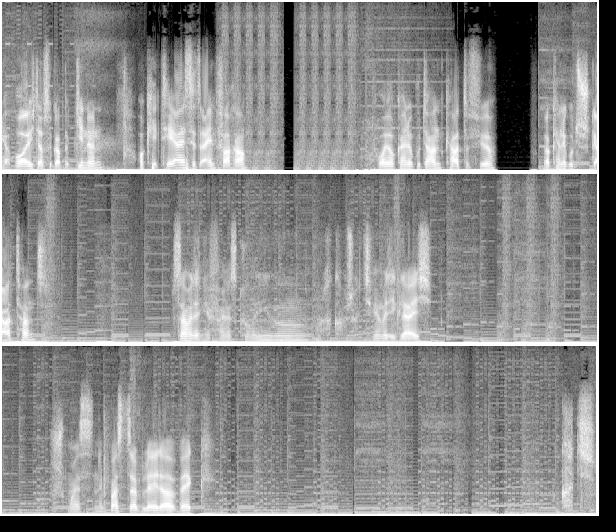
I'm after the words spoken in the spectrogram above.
Jawohl, ich darf sogar beginnen. Okay, Thea ist jetzt einfacher. Brauche ich auch keine gute Handkarte für. Oder keine gute Skathand. Was haben wir denn hier für eine Skurrive? Ach komm, schon aktivieren wir die gleich. Schmeißen den Buster Blader weg. Oh Gott.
